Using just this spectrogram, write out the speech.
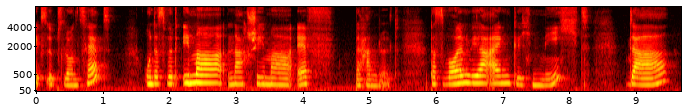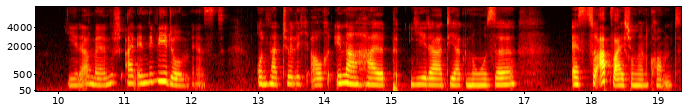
XYZ und es wird immer nach Schema F behandelt. Das wollen wir eigentlich nicht, da jeder Mensch ein Individuum ist und natürlich auch innerhalb jeder Diagnose es zu Abweichungen kommt.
